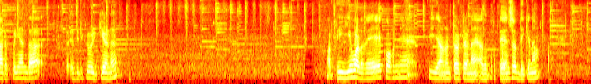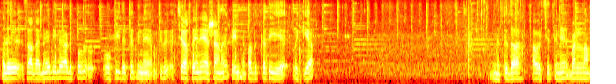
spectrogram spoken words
അരപ്പ് ഞാൻ എന്താ ഇതിലേക്ക് ഒഴിക്കുകയാണ് തീയ് വളരെ കുറഞ്ഞ തീയാണ് ഇട്ടോട്ടാണ് അത് പ്രത്യേകം ശ്രദ്ധിക്കണം. അത് സാധാരണഗതിയിൽ അടുപ്പ് ഓഫ് ചെയ്തിട്ട് പിന്നെ ഇത് ചേർത്തതിന് ശേഷമാണ് പിന്നെ പതുക്കെ തീ വയ്ക്കുക എന്നിട്ട് ഇതാ ആവശ്യത്തിന് വെള്ളം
